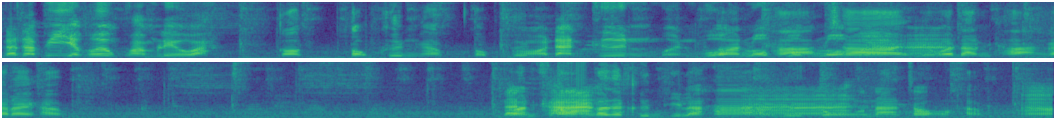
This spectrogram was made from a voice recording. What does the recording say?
แล้วถ้าพี่จะเพิ่มความเร็วอะก็ตกขึ้นครับตกขึ้นอ๋อดันขึ้นเหมือนบวกดันลบค้าบวงกลบใช่ะหรือว่าดันค้างก็ได้ครับดัดันนค้าค้างง ก็จะขึ้นทีละห้าอ่า อยู่ตรงหน้าจอครับ อ่า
